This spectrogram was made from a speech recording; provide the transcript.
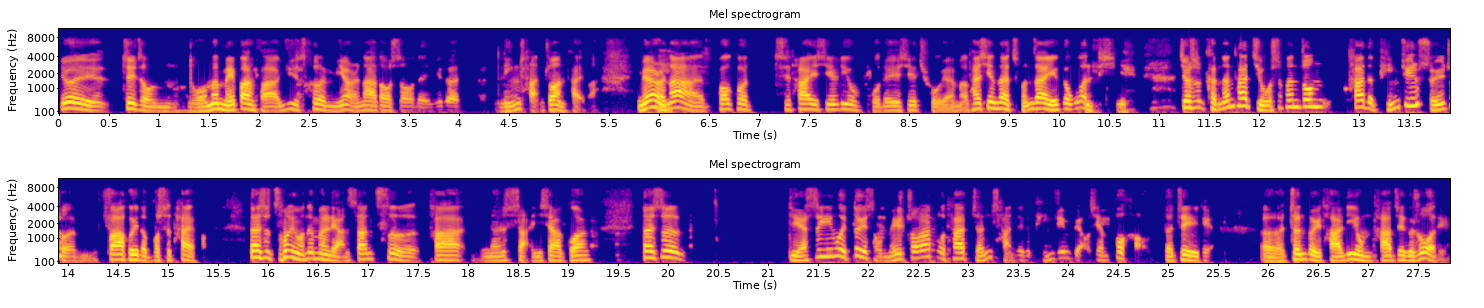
因为这种我们没办法预测米尔纳到时候的一个临场状态吧。米尔纳包括其他一些利物浦的一些球员嘛，他现在存在一个问题，就是可能他九十分钟他的平均水准发挥的不是太好，但是总有那么两三次他能闪一下光，但是也是因为对手没抓住他整场这个平均表现不好的这一点。呃，针对他，利用他这个弱点，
